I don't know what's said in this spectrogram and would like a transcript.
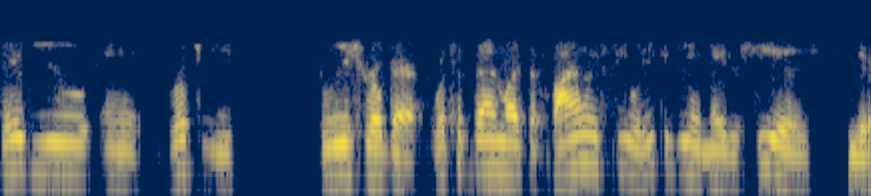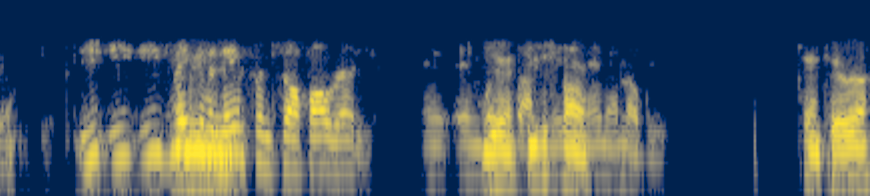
debut and rookie Luis Robert? What's it been like to finally see what he can do in the majors? He is Yeah, he, he he's I making a name for himself already. And, and Yeah, he's a star. and MLB. Pantera,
